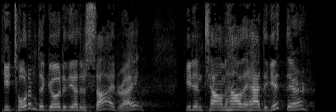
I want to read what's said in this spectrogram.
He told them to go to the other side, right? He didn't tell them how they had to get there.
